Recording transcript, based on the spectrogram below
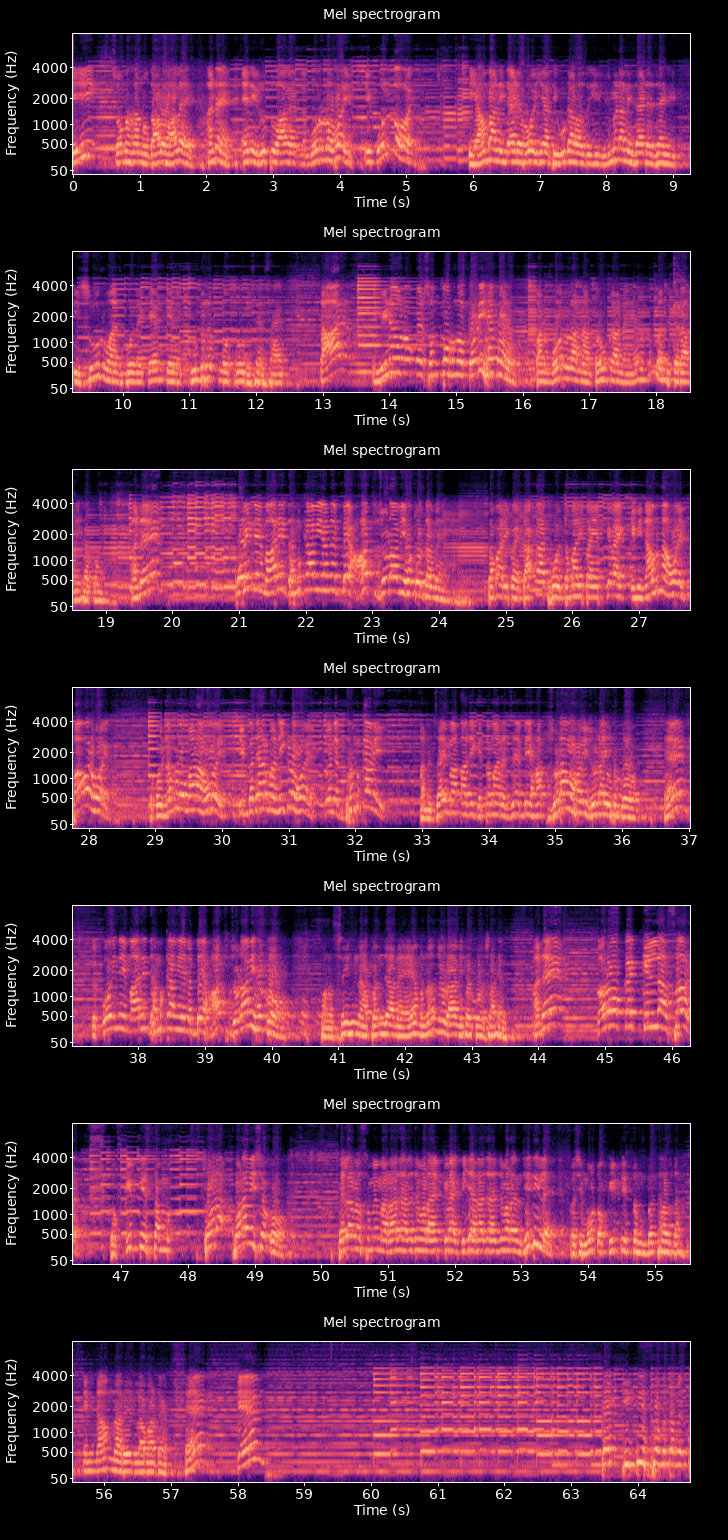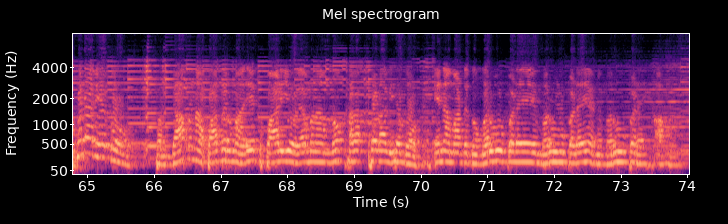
ઈ ચોમાસાનો દાડો આવે અને એની ઋતુ આવે એટલે મોરલો હોય, ઈ બોલતો હોય. ઈ આંબાની ડાળે હોય ત્યાંથી ઉડાડો તો ઈ લીમડાની ડાળે જાય ઈ સૂરમાં જ બોલે કેમ કે કુદરતનો સૂર છે સાહેબ. તાર વીણાનો કે સંતૂરનો તોડી શકો, પણ મોરલાના ટોકાને બંધ કરાવી શકો. અને કોઈને મારી ધમકાવી અને બે હાથ જોડાવી શકો તમે. તમારી પાસે તાકાત હોય, તમારી પાસે એમ કહેવાય એવી નામના હોય, પાવર હોય કોઈ નબળો માણા હોય એ બજારમાં નીકળો હોય, તો એને ધમકાવી. અને જય માતાજી કે તમારે જે બે હાથ જોડાવા હોય જોડાવી શકો. હે? તો કોઈને મારી ધમકાવી અને બે હાથ જોડાવી શકો. પણ સિંહના પંજાને એમ ન જોડાવી શકો સાહેબ. અને કરો કંઈક કિલ્લા સર, તો કીર્તિ સ્તંભ ખોડાવી શકો. પહેલાના સમયમાં રાજા રજવાડા એમ કહેવાય, બીજા રાજા રજવાડાને જીતી લે, પછી મોટો કીર્તિ સ્તંભ બંધાવતા, એની નામના રે એટલા માટે. હે? કેમ? કંઈક કીર્તિ સ્તંભ તમે ખોડાવી શકો. પણ ગામના પાદરમાં એક પાળીઓ એમણા નો ખરાબ ખોડાવી શકો. એના માટે તો મરવું પડે મરવું પડે અને મરવું પડે. આહા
